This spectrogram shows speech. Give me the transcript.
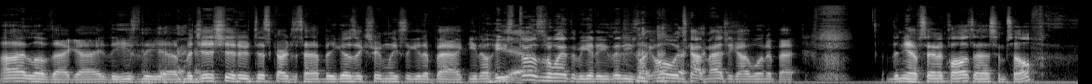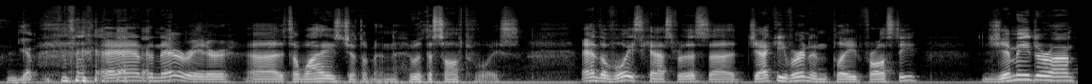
I love that guy. He's the uh, magician who discards his hat, but he goes extreme lengths to get it back. You know, he Yeah. throws it away at the beginning. Then he's like, "Oh, it's got magic. I want it back." Then you have Santa Claus as himself, Yep. and the narrator. Uh, it's a wise gentleman with a soft voice, and the voice cast for this: uh, Jackie Vernon played Frosty, Jimmy Durant.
